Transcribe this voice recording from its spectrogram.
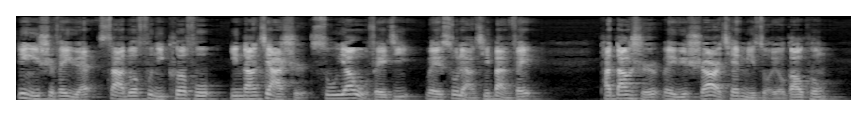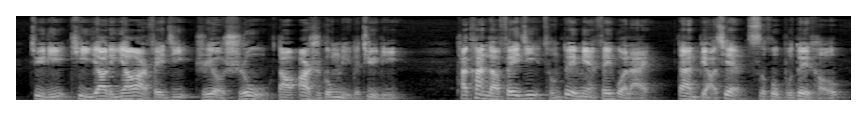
另一试飞员萨多夫尼科夫应当驾驶苏幺五飞机为苏两七伴飞。他当时位于十二千米左右高空，距离 T 幺零幺二飞机只有十五到二十公里的距离。他看到飞机从对面飞过来，但表现似乎不对头。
